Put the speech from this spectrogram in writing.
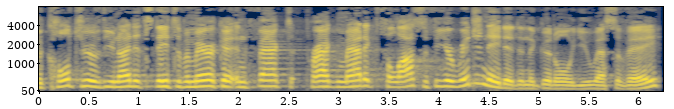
the culture of the United States of America. In fact, pragmatic philosophy originated in the good old US of A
